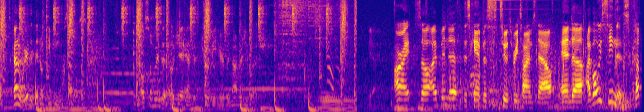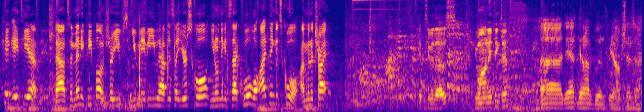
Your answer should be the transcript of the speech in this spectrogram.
It's kind of weird that they don't keep them themselves. It's also weird that O.J. has this trophy here, but not Reggie Bush. Yeah. All right, so I've been to this campus two, three times now, and uh, I've always seen this Cupcake ATM. Now, to many people, I'm sure you've you maybe you have this at your school. You don't think it's that cool? Well, I think it's cool. I'm gonna try it. Get two of those. You want anything, Jeff? Uh, they, they don't have gluten-free options. Uh,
